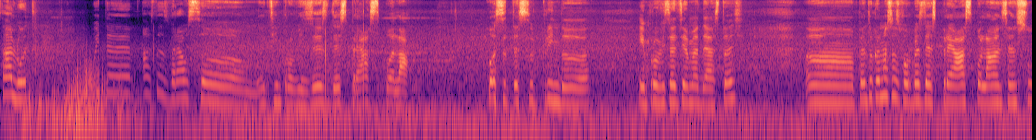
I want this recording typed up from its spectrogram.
Salut! Uite, astăzi vreau să îți improvizez despre a spăla. O să te surprindă improvizația mea de astăzi. Uh, pentru că nu o să-ți vorbesc despre a spăla în sensul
